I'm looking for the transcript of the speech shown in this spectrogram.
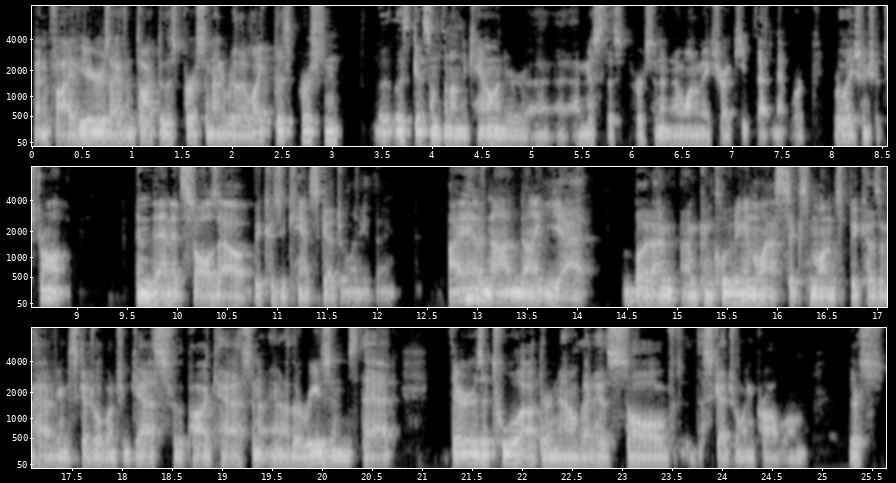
been five years. I haven't talked to this person. I really like this person. Let's get something on the calendar. I, I miss this person and I want to make sure I keep that network relationship strong. And then it stalls out because you can't schedule anything. I have not done it yet, but I'm, I'm concluding in the last six months because of having to schedule a bunch of guests for the podcast and, and other reasons that there is a tool out there now that has solved the scheduling problem. There's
